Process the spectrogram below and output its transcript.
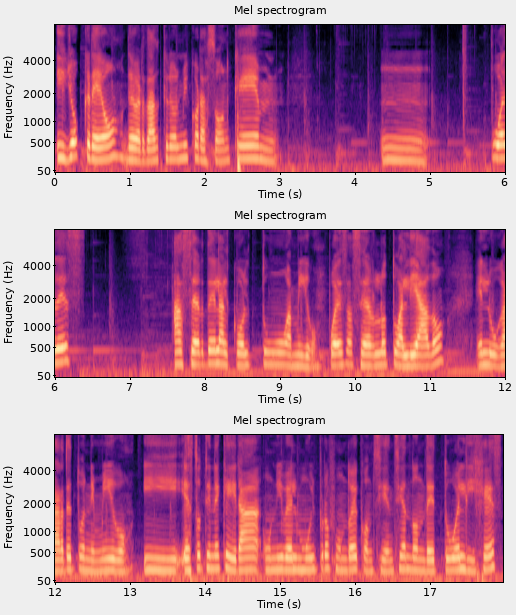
y yo creo, de verdad, creo en mi corazón que mm, mm, puedes hacer del alcohol tu amigo, puedes hacerlo tu aliado en lugar de tu enemigo. Y esto tiene que ir a un nivel muy profundo de conciencia en donde tú eliges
